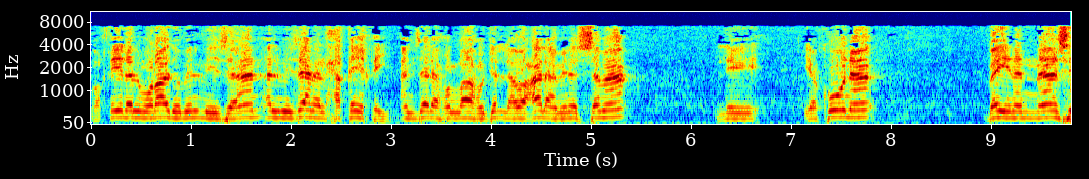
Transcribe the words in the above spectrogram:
وقيل المراد بالميزان الميزان الحقيقي. أنزله الله جل وعلا من السماء ليكون بين الناس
